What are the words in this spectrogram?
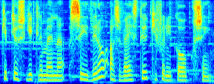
και πιο συγκεκριμένα σίδηρο, ασβέστιο και φιλικό οξύ.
